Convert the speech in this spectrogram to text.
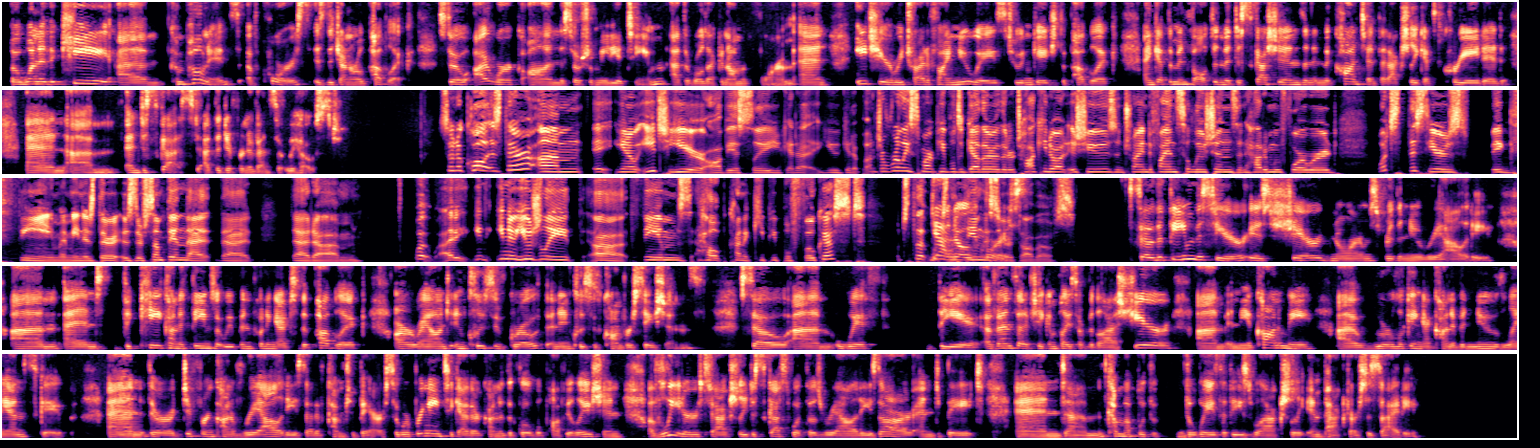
But one of the key um, components, of course, is the general public. So I work on the social media team at the World Economic Forum, and each year we try to find new ways to engage the public and get them involved in the discussions and in the content that actually gets created and um, and discussed at the different events that we host. So Nicole, is there um you know each year obviously you get a you get a bunch of really smart people together that are talking about issues and trying to find solutions and how to move forward. What's this year's big theme? I mean, is there is there something that that that um what I you know usually uh themes help kind of keep people focused. What's the what's Yeah, the no, theme this year at. Davos? So the theme this year is shared norms for the new reality. Um, and the key kind of themes that we've been putting out to the public are around inclusive growth and inclusive conversations. So um, with the events that have taken place over the last year um, in the economy, uh, we're looking at kind of a new landscape, and there are different kind of realities that have come to bear. So we're bringing together kind of the global population of leaders to actually discuss what those realities are and debate and um, come up with the ways that these will actually impact our society.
